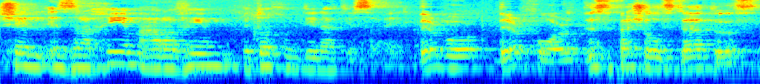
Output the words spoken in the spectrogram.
של אזרחים ערבים בתוך מדינת ישראל. Therefore, therefore, this special status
